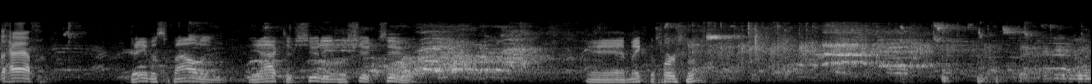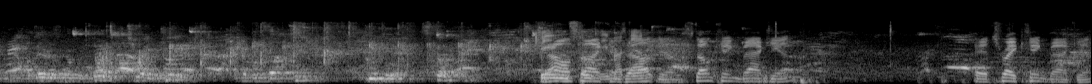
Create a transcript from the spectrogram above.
the half. Davis fouled in the act of shooting will shoot two. And make the first one. King and Stone Valentine King comes back in. out. Yeah, Stone King back in. And Trey King back in.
